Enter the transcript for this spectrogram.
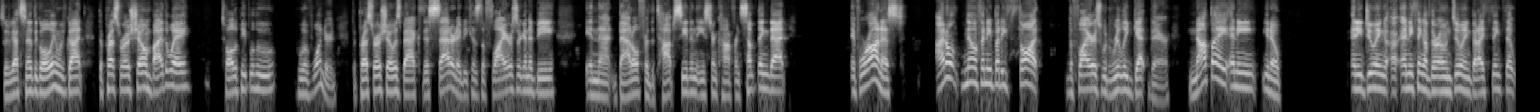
so we've got Snow the goalie, and we've got the press row show. And by the way, to all the people who who have wondered, the press row show is back this Saturday because the Flyers are going to be in that battle for the top seed in the Eastern Conference. Something that, if we're honest, I don't know if anybody thought the Flyers would really get there. Not by any you know any doing uh, anything of their own doing. But I think that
